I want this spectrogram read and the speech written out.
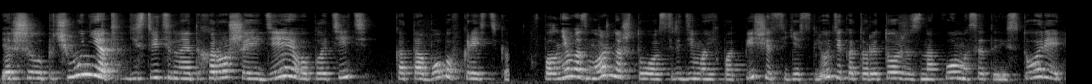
я решила, почему нет? Действительно, это хорошая идея воплотить кота Боба в крестиках. Вполне возможно, что среди моих подписчиц есть люди, которые тоже знакомы с этой историей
